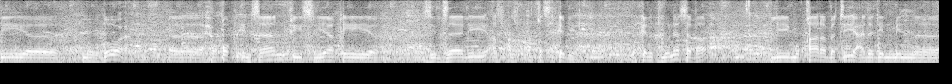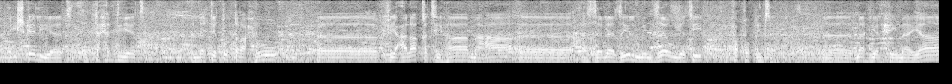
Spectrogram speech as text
لموضوع حقوق الإنسان في سياق زلزال الأطلس الكبير. وكانت مناسبة لمقاربة عدد من الإشكاليات والتحديات التي تطرح في علاقتها مع الزلازل من زاوية حقوق الإنسان. ما هي الحماية؟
